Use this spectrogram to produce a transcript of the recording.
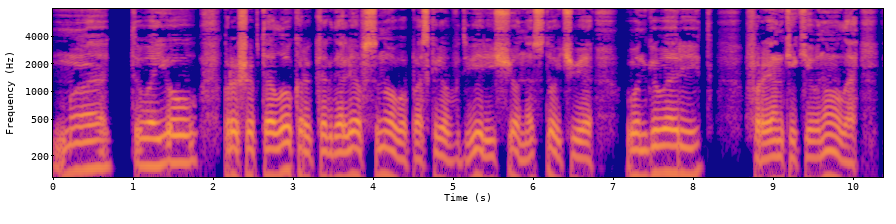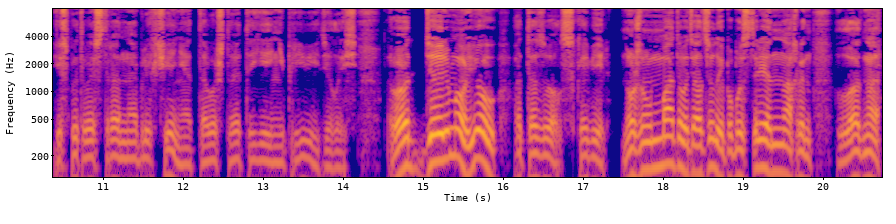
Мать твою!» — прошептал окорок, когда лев снова поскреб в дверь еще настойчивее. «Он говорит...» Фрэнки кивнула, испытывая странное облегчение от того, что это ей не привиделось. «Вот дерьмо, йоу!» — отозвался Кобель. «Нужно уматывать отсюда и побыстрее нахрен!» «Ладно»,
